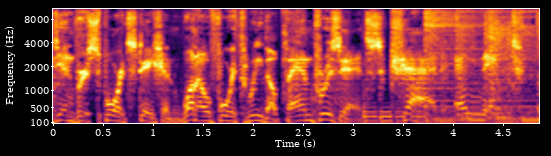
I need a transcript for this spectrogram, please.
Denver Sports Station 1043 The Fan presents Chad and Nate.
